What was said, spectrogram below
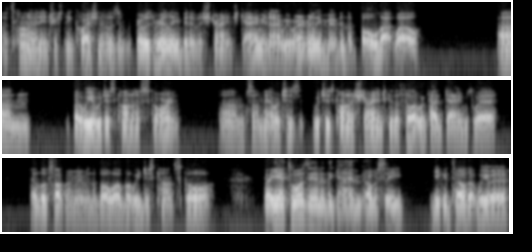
That's kind of an interesting question. It was it was really a bit of a strange game. You know, we weren't really moving the ball that well, um, but we were just kind of scoring um, somehow, which is which is kind of strange because I feel like we've had games where it looks like we're moving the ball well, but we just can't score. But yeah, towards the end of the game, obviously you could tell that we were,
